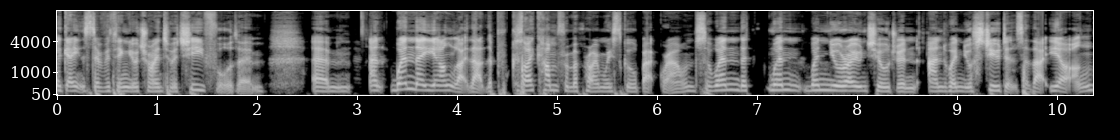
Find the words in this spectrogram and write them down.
against everything you're trying to achieve for them. Um, and when they're young like that, because I come from a primary school background, so when the when when your own children and when your students are that young,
